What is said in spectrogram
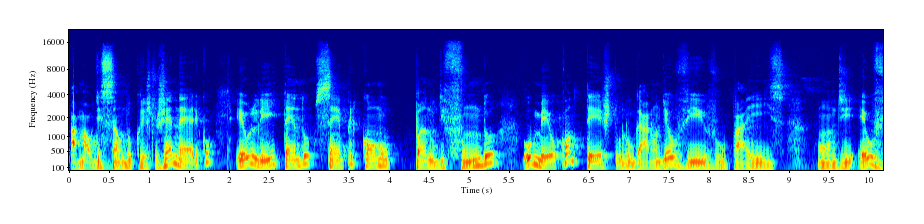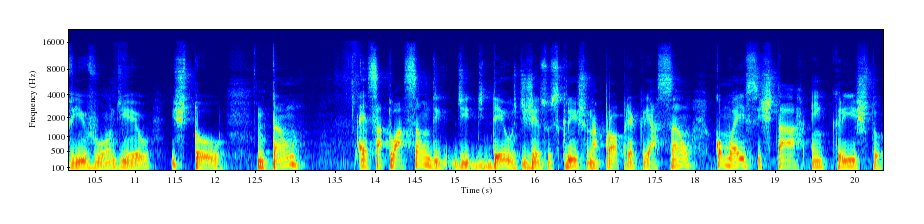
A Maldição do Cristo Genérico, eu li tendo sempre como pano de fundo o meu contexto, o lugar onde eu vivo, o país onde eu vivo, onde eu estou. Então, essa atuação de, de, de, Deus, de Jesus Cristo na própria criação, como é esse estar em Cristo.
